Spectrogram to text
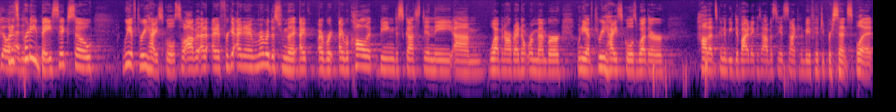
but it's pretty basic. So we have three high schools, so I, I forget. I, remember this from the. I, I, re, I, recall it being discussed in the um, webinar, but I don't remember when you have three high schools whether how that's going to be divided because obviously it's not going to be a 50% split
